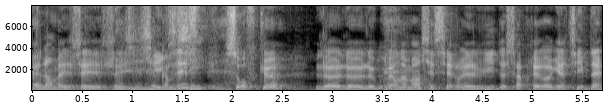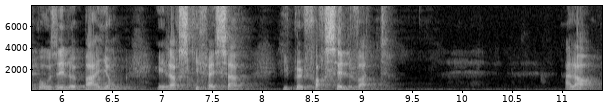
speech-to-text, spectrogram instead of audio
Ben non, mais c'est, c'est, il existe, si... sauf que le, le, le gouvernement s'est servi de sa prérogative d'imposer le baillon. Et lorsqu'il fait ça, il peut forcer le vote. Alors,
